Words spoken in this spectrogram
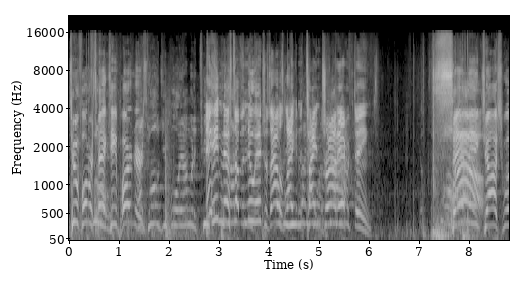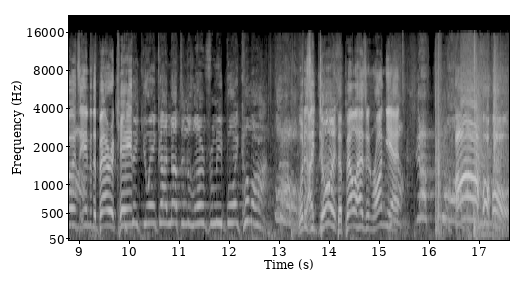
Two former tag team partners. I told you, boy, I'm gonna teach And he you messed up the new entrance. I was liking the Titantron and everything. Sending Josh Woods into the barricade. Think you ain't got nothing to learn from me, boy? Come on. What is I- he doing? The bell hasn't rung yet. Oh!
